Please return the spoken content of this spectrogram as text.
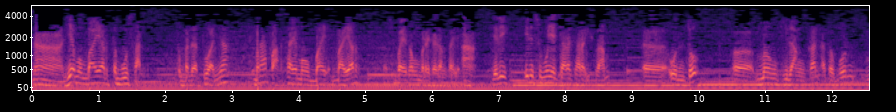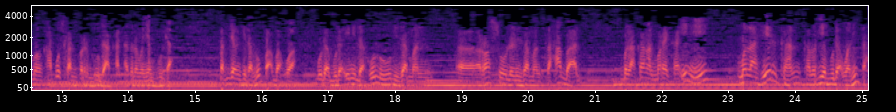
Nah, dia membayar tebusan kepada tuannya berapa saya mau bay- bayar supaya kamu memerdekakan saya. Ah, jadi ini semuanya cara-cara Islam eh, untuk eh, menghilangkan ataupun menghapuskan perbudakan atau namanya budak. Tapi jangan kita lupa bahwa budak-budak ini dahulu di zaman eh, Rasul dan di zaman sahabat belakangan mereka ini melahirkan kalau dia budak wanita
